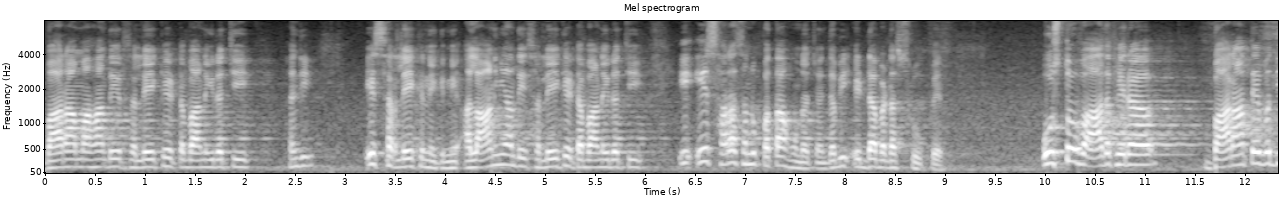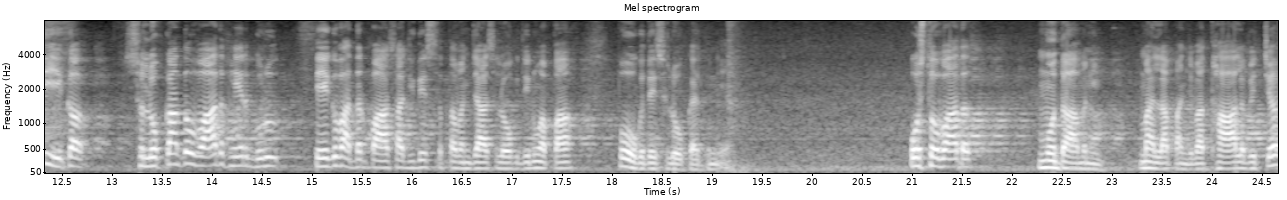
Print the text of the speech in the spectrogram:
12 ਮਾਹਾਂ ਦੇ ਸਰਲੇਖ ਹੇਠ ਬਾਣੀ ਰਚੀ, ਹਾਂਜੀ। ਇਹ ਸਰਲੇਖ ਨੇ ਕਿੰਨੇ, ਅਲਾਣੀਆਂ ਦੇ ਸਰਲੇਖ ਹੇਠ ਬਾਣੀ ਰਚੀ। ਇਹ ਇਹ ਸਾਰਾ ਸਾਨੂੰ ਪਤਾ ਹੋਣਾ ਚਾਹੀਦਾ ਵੀ ਐਡਾ ਵੱਡਾ ਸਰੂਪ ਹੈ। ਉਸ ਤੋਂ ਬਾਅਦ ਫਿਰ 12 ਤੇ ਵਧੇਕ ਸ਼ਲੋਕਾਂ ਤੋਂ ਬਾਅਦ ਫਿਰ ਗੁਰੂ ਤੇਗ ਬਹਾਦਰ ਪਾਤਸ਼ਾਹ ਜੀ ਦੇ 57 ਸ਼ਲੋਕ ਜਿਹਨੂੰ ਆਪਾਂ ਭੋਗ ਦੇ ਸ਼ਲੋਕ ਕਹਿ ਦਿੰਦੇ ਆ ਉਸ ਤੋਂ ਬਾਅਦ ਮੁਦਾਮਨੀ ਮਹਲਾ ਪੰਜਵਾ ਥਾਲ ਵਿੱਚ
